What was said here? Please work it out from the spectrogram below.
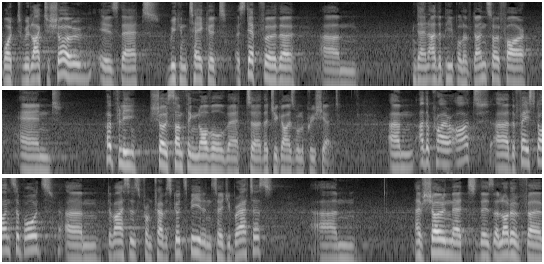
What we'd like to show is that we can take it a step further um, than other people have done so far and hopefully show something novel that, uh, that you guys will appreciate. Um, other prior art, uh, the face dancer boards, um, devices from Travis Goodspeed and Sergi Baratas, um, have shown that there's a lot of uh,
